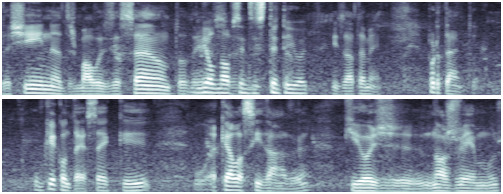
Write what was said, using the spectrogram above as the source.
da China, desmaualização, toda 1978. Essa... Exatamente. Portanto, o que acontece é que aquela cidade que hoje nós vemos,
